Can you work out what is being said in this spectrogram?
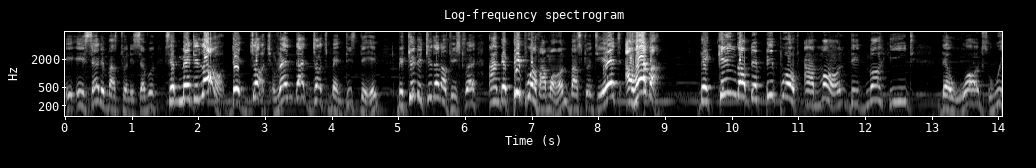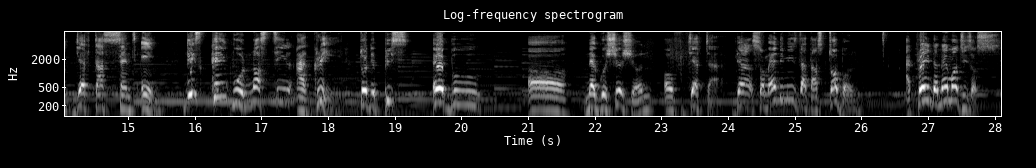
He said in verse 27, he said, May the Lord, the judge, render judgment this day between the children of Israel and the people of Ammon. Verse 28. However, the king of the people of Ammon did not heed the words which Jephthah sent in. This king would not still agree to the peaceable uh, negotiation of Jephthah. There are some enemies that are stubborn. I pray in the name of Jesus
